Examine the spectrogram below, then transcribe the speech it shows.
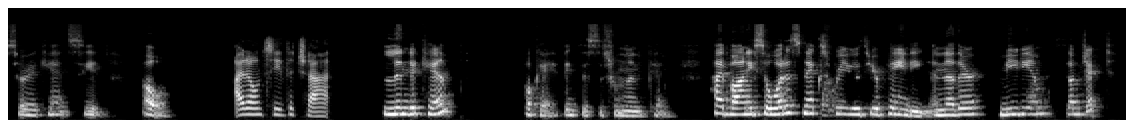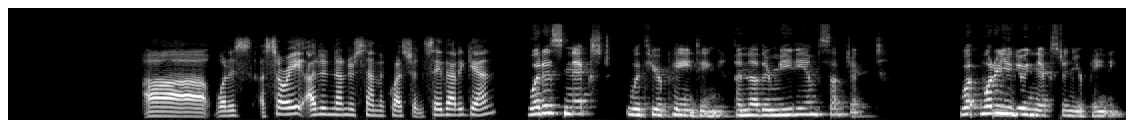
sorry, I can't see it. Oh, I don't see the chat. Linda Kemp. Okay, I think this is from Linda Kemp. Hi, Bonnie. So what is next for you with your painting? Another medium subject? Uh, what is, sorry, I didn't understand the question. Say that again. What is next with your painting? Another medium subject? What What are you doing next in your painting?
